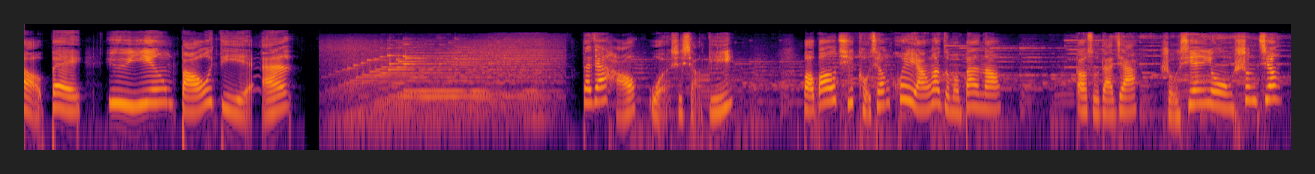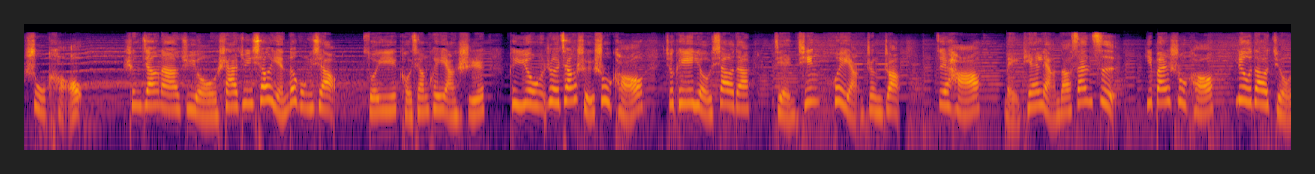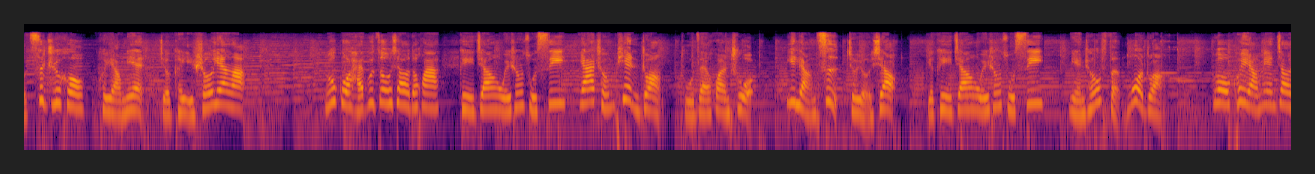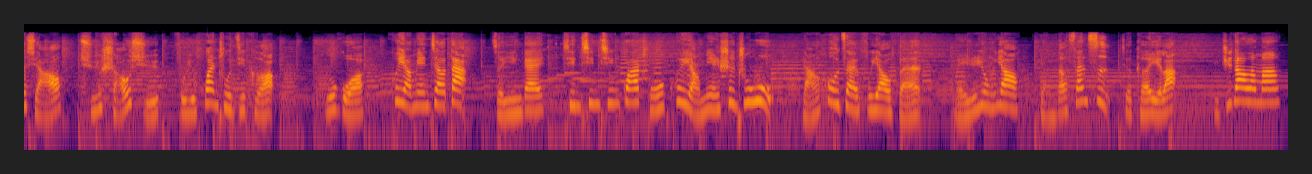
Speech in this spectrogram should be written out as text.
宝贝育婴宝典。大家好，我是小迪。宝宝起口腔溃疡了怎么办呢？告诉大家，首先用生姜漱口。生姜呢具有杀菌消炎的功效，所以口腔溃疡时可以用热姜水漱口，就可以有效的减轻溃疡症状。最好每天两到三次，一般漱口六到九次之后，溃疡面就可以收敛了。如果还不奏效的话，可以将维生素 C 压成片状涂在患处，一两次就有效。也可以将维生素 C 碾成粉末状。若溃疡面较小，取少许敷于患处即可。如果溃疡面较大，则应该先轻轻刮除溃疡面渗出物，然后再敷药粉。每日用药两到三次就可以了。你知道了吗？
